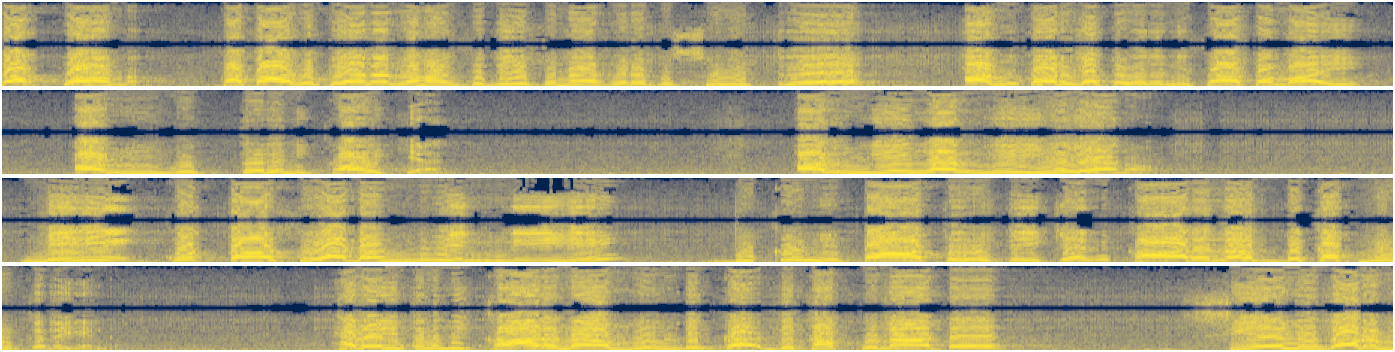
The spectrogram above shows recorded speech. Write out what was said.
දක්වාම තථාගතයන්න් වහන්සේ දේශනා කරපු සූත්‍ර අන්තර්ගත වෙන නිසා තමයි අංගුත්තර නිකාය කියන්නේ. අංගයෙන් අංගේ ඉහළ යනවා. මේ කොටාසේ අඩංගු වෙන්නේ දුක නිපාතයට ඒ කියන්නේ කාරණා දෙකක් මුල් කරගෙන. හැබැයි එතනදී කාරණා මුල් දෙක දෙකක් වුණාට සියලු ධර්ම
